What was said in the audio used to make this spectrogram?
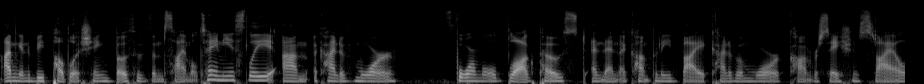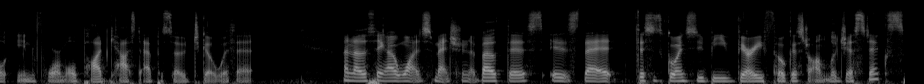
I'm going to be publishing both of them simultaneously, um, a kind of more formal blog post and then accompanied by kind of a more conversation style informal podcast episode to go with it. Another thing I wanted to mention about this is that this is going to be very focused on logistics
